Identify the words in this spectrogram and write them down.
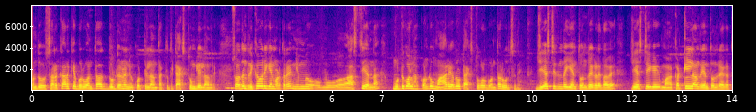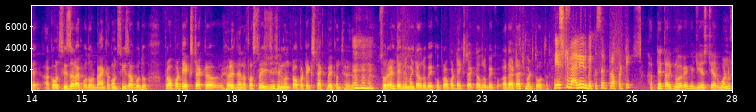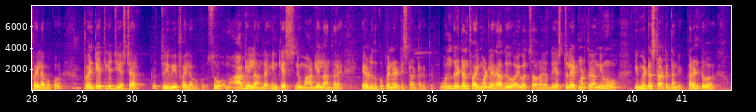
ಒಂದು ಸರ್ಕಾರಕ್ಕೆ ಬರುವಂಥ ದುಡ್ಡನ್ನು ನೀವು ಕೊಟ್ಟಿಲ್ಲ ಅಂತ ಆಗ್ತದೆ ಟ್ಯಾಕ್ಸ್ ತುಂಬಲಿಲ್ಲ ಅಂದರೆ. ಸೊ ಅದನ್ನು ರಿಕವರಿಗೆ ಏನು ಮಾಡ್ತಾರೆ? ನಿಮ್ಮ ಆಸ್ತಿಯನ್ನು ಮುಟ್ಟುಗೋಲು ಹಾಕ್ಕೊಂಡು ಮಾರಿ ಅದು ಟ್ಯಾಕ್ಸ್ ಅಂತ ರೂಲ್ಸ್ ಇದೆ. ಜಿ ಎಸ್ ಟಿದಿಂದ ಏನು ತೊಂದರೆಗಳಿದ್ದಾವೆ ಜಿ ಎಸ್ ಟಿಗೆ ಮಾ ಕಟ್ಟಲಿಲ್ಲ ಅಂದರೆ ಏನು ತೊಂದರೆ ಆಗುತ್ತೆ? ಅಕೌಂಟ್ ಸೀಸರ್ ಆಗ್ಬೋದು ಅವ್ರ ಬ್ಯಾಂಕ್ ಅಕೌಂಟ್ ಸೀಸ್ ಆಗ್ಬೋದು. ಪ್ರಾಪರ್ಟಿ ಎಕ್ಸ್ಟ್ರಾಕ್ಟ್ ಹೇಳಿದ್ನಲ್ಲ ಫಸ್ಟ್ ರಿಜಿಸ್ಟ್ರೇಷನ್ಗೆ ಒಂದು ಪ್ರಾಪರ್ಟಿ ಎಕ್ಸ್ಟ್ರಾಕ್ಟ್ ಬೇಕಂತ ಹೇಳಿದೆ ಸೊ ರೆಂಟ್ ಅಗ್ರಿಮೆಂಟ್ ಆದರೂ ಬೇಕು ಪ್ರಾಪರ್ಟಿ ಎಕ್ಸ್ಟ್ರಾಕ್ಟ್ ಆದರೂ ಬೇಕು. ಅದು ಅಟ್ಯಾಚ್ಮೆಂಟ್ ತೊಗೊಳ್ತಾರೆ ಎಷ್ಟು ವ್ಯಾಲ್ಯೂ ಇರಬೇಕು ಸರ್ ಪ್ರಾಪರ್ಟಿ ಹತ್ತನೇ ತಾರೀಕಿನೊಳಗಾಗಿ G S T R one file ಆಗಬೇಕು. Twenty ಎತ್ಗೆ G S T R three B file ಆಗಬೇಕು. ಸೊ ಆಗಲಿಲ್ಲ ಅಂದರೆ ಇನ್ ಕೇಸ್ ನೀವು ಮಾಡಲಿಲ್ಲ ಅಂತಂದರೆ ಎರಡದಕ್ಕೂ ಪೆನಾಲ್ಟಿ ಸ್ಟಾರ್ಟ್ ಆಗುತ್ತೆ. ಒಂದು ರಿಟರ್ನ್ ಫೈಲ್ ಮಾಡಲಿ ಅಂದರೆ ಅದು ಐವತ್ತು ಸಾವಿರ ಅದು ಎಷ್ಟು ಲೇಟ್ ಮಾಡ್ತೀರಾ ನೀವು ಈ ಮೀಟ್ರ್ ಸ್ಟಾರ್ಟ್ ಇದ್ದಂಗೆ. ಕರೆಂಟು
